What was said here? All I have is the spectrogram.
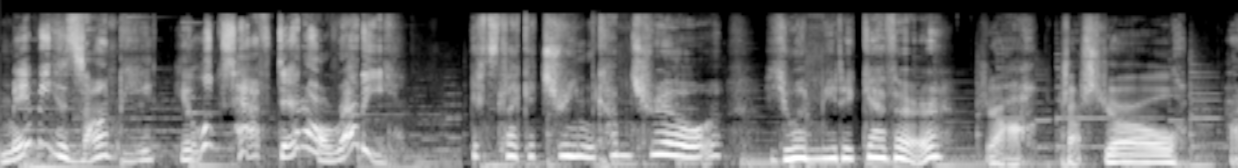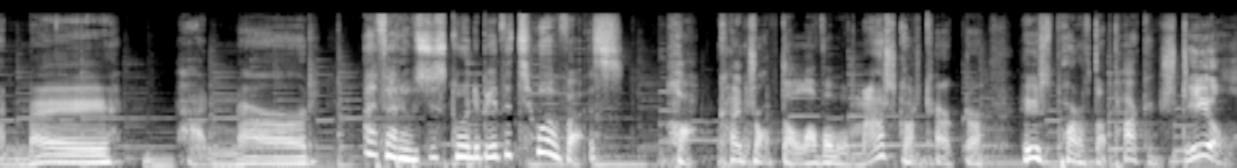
Maybe a zombie. He looks half dead already. It's like a dream come true. You and me together. Yeah, just you and me and Nerd. I thought it was just going to be the two of us. Ha, can't drop the lovable mascot character. He's part of the package deal.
